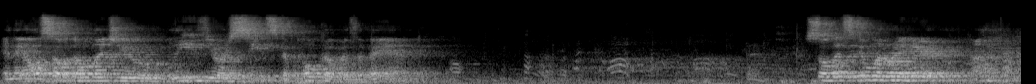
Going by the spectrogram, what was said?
And they also don't let you leave your seats to polka with the band. So let's do one right here. huh?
